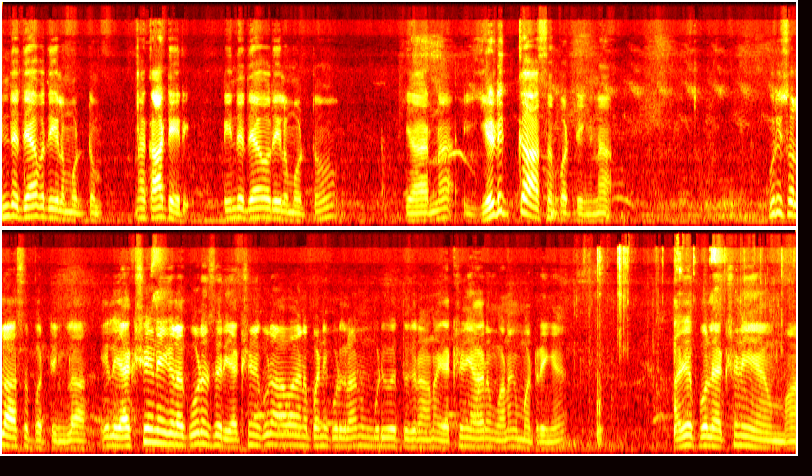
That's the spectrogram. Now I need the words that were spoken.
இந்த தேவதைகளை மட்டும் நான் காட்டேரி. இந்த தேவதைகளை மட்டும் யாருன்னா எடுக்க ஆசைப்பட்டீங்கன்னா குறி சொல்ல ஆசைப்பட்டீங்களா? இல்லை யக்ஷினிகளை கூட சரி யக்ஷினி கூட ஆவாகனம் பண்ணி கொடுக்கலான்னு முடிவு எடுத்துக்கிறான். ஆனால் யக்ஷினி யாரும் வணங்க மாட்டீங்க. அதே போல் யக்ஷினி ஆ,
